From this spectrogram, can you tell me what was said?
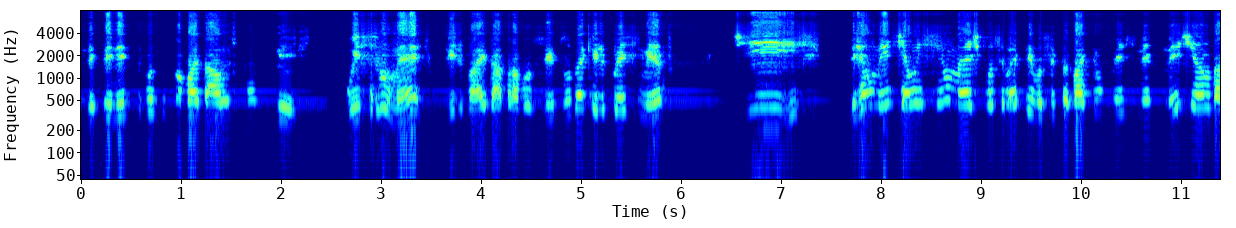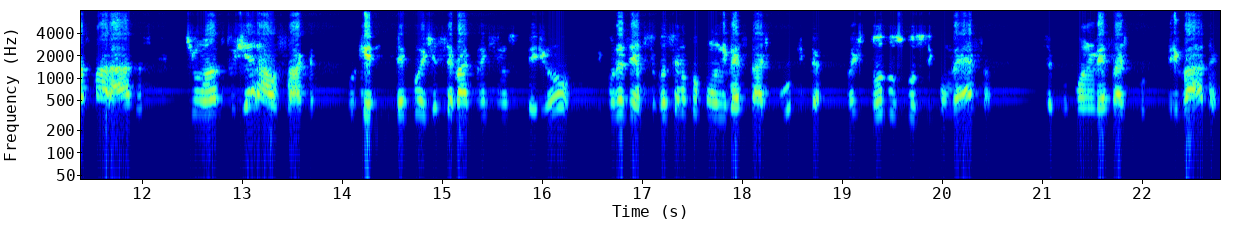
independente se você só vai dar aula de português. O ensino médio, ele vai dar para você todo aquele conhecimento que realmente é um ensino médio que você vai ter. Você vai ter um conhecimento mediano das paradas de um âmbito geral, saca? Porque depois disso você vai para o ensino superior, e, por exemplo, se você não for para uma universidade pública, onde todos os cursos se conversam, você for para uma universidade privada,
